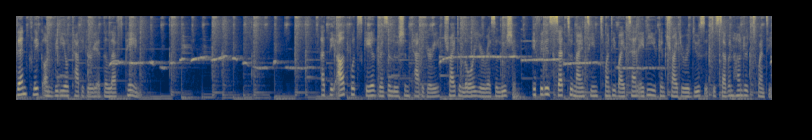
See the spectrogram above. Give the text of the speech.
Then click on Video category at the left pane. At the Output Scaled Resolution category, try to lower your resolution. If it is set to 1920 by 1080 you can try to reduce it to 720.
